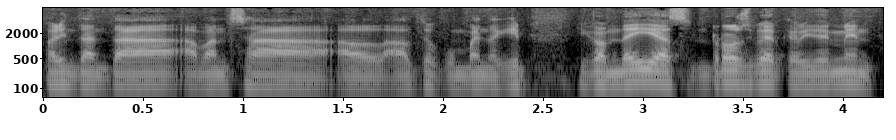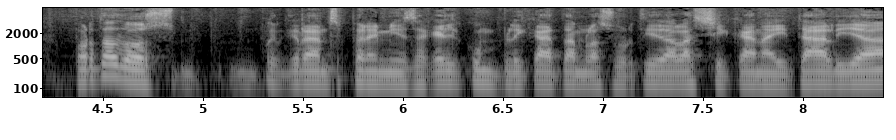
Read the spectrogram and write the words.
per intentar avançar el, el teu company d'equip. I com deies, Rosberg, evidentment, porta dos grans premis, aquell complicat amb la sortida de la xicana a Itàlia,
